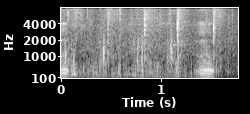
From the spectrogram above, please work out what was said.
嗯嗯。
